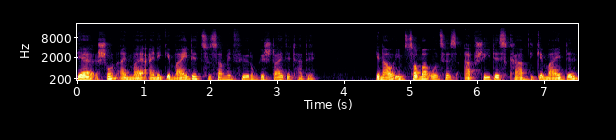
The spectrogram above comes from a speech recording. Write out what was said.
der schon einmal eine Gemeindezusammenführung gestaltet hatte. Genau im Sommer unseres Abschiedes kam die Gemeinde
